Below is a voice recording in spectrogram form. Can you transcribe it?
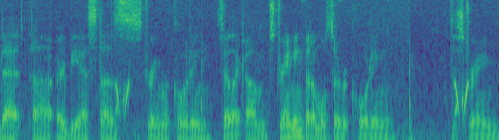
that uh, OBS does stream recording. So like, I'm streaming, but I'm also recording the stream.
